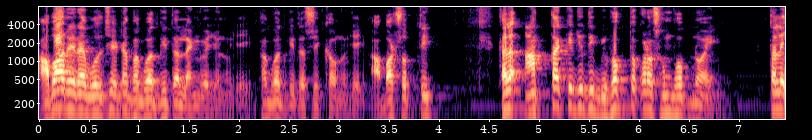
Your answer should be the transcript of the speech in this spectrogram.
আবার এরা বলছে এটা ভগবদ্গীতার ল্যাঙ্গুয়েজ অনুযায়ী ভগবদ্গীতার শিক্ষা অনুযায়ী। আবার সত্যি? তাহলে আত্মাকে যদি বিভক্ত করা সম্ভব নয় তাহলে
